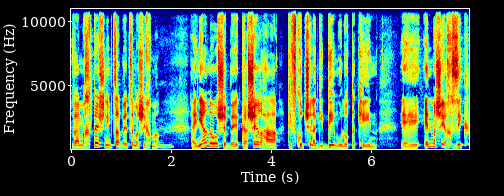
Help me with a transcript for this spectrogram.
והמכתש נמצא בעצם השכמה. העניין הוא שכאשר התפקוד של הגידים הוא לא תקין, אה, אין מה שיחזיק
